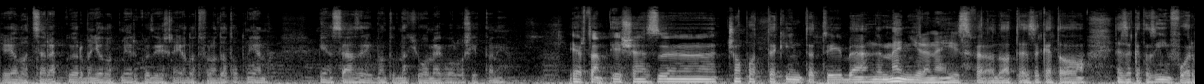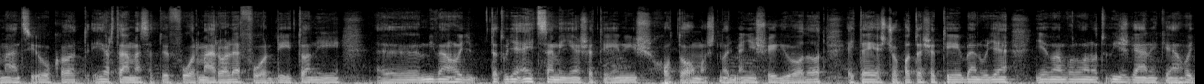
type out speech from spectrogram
hogy egy adott szerepkörben, egy adott mérkőzésnél, egy adott feladatot milyen, milyen százalékban tudnak jól megvalósítani. Értem, és ez ö, csapat tekintetében mennyire nehéz feladat ezeket, a, ezeket az információkat értelmezhető formára lefordítani, ö, mivel hogy, tehát ugye egy személy esetén is hatalmas nagy mennyiségű adat, egy teljes csapat esetében ugye nyilvánvalóan ott vizsgálni kell, hogy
